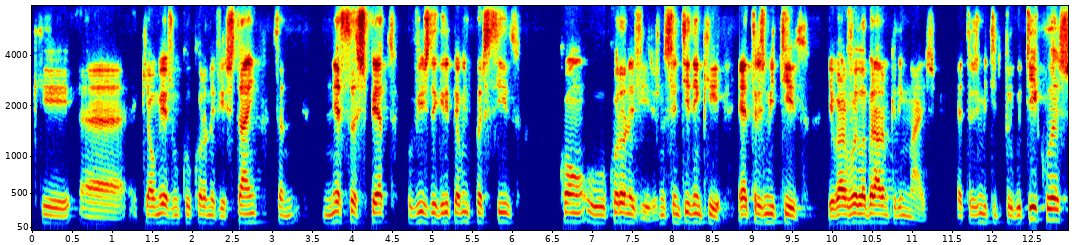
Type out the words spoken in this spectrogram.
que, uh, que é o mesmo que o coronavírus tem, nesse aspecto, o vírus da gripe é muito parecido com o coronavírus, no sentido em que é transmitido, e agora vou elaborar um bocadinho mais, é transmitido por gotículas,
